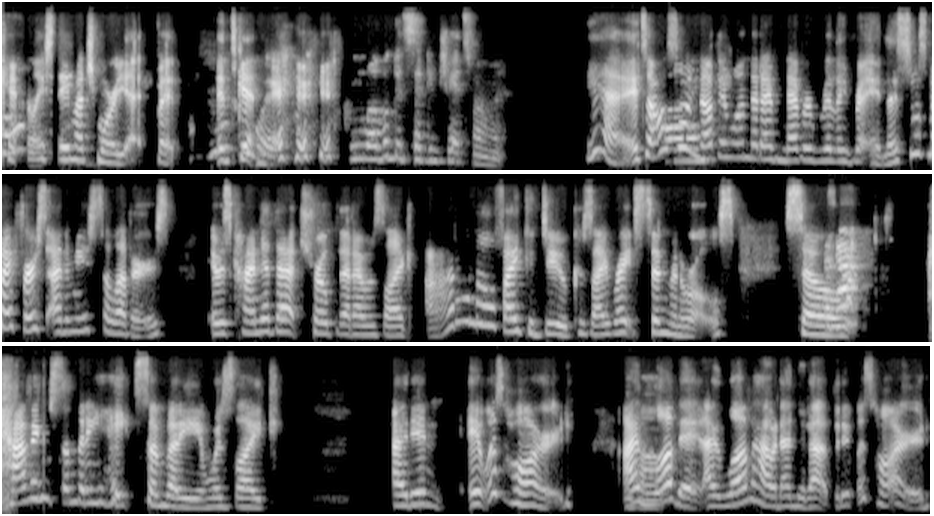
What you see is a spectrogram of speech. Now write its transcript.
Can't really say much more yet, but it's getting there. We love a good second chance moment. yeah, it's also Um, another one that I've never really written. This was my first enemies to lovers. it was kind of that trope that I was like, I don't know if I could do because I write cinnamon rolls. So having somebody hate somebody was like, I didn't, it was hard. I Uh-huh. love it. I love how it ended up, but it was hard.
